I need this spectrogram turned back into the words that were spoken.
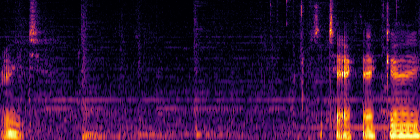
Alright. Let's attack that guy.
